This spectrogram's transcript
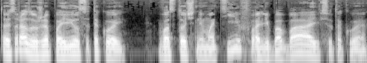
То есть сразу уже появился такой восточный мотив, Алибаба и все такое.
